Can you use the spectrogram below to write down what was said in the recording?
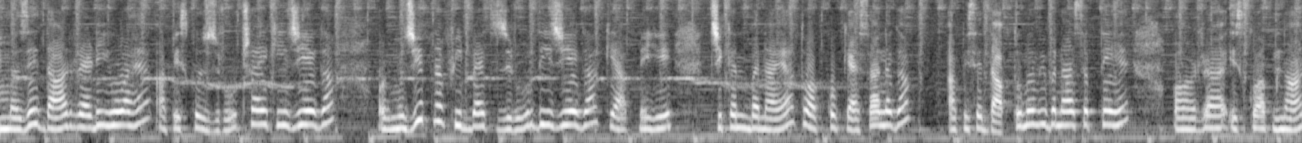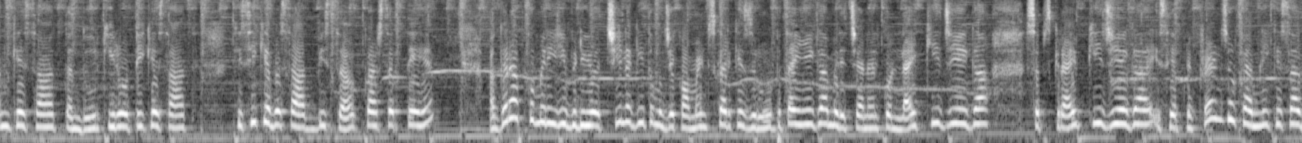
मज़ेदार रेडी हुआ है। आप इसको ज़रूर ट्राई कीजिएगा और मुझे अपना फीडबैक ज़रूर दीजिएगा कि आपने ये चिकन बनाया तो आपको कैसा लगा। आप इसे दावतों में भी बना सकते हैं और इसको आप नान के साथ, तंदूर की रोटी के साथ, किसी के साथ भी सर्व कर सकते हैं। अगर आपको मेरी ये वीडियो अच्छी लगी तो मुझे कमेंट्स करके ज़रूर बताइएगा। मेरे चैनल को लाइक कीजिएगा सब्सक्राइब कीजिएगा, इसे अपने फ्रेंड्स और फैमिली के साथ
